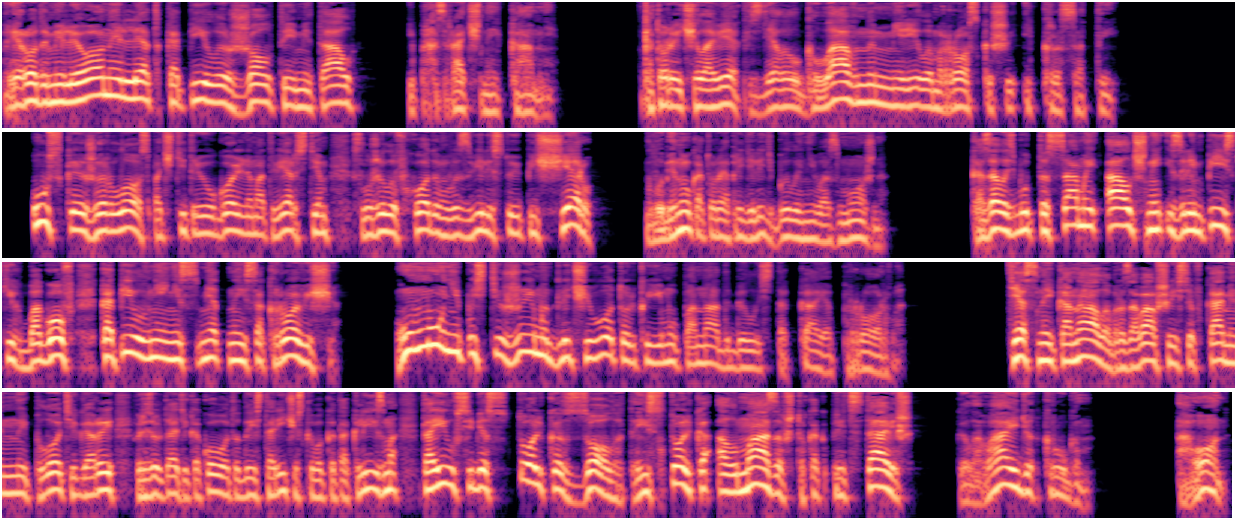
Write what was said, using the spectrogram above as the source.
природа миллионы лет копила желтый металл и прозрачные камни, которые человек сделал главным мерилом роскоши и красоты. Узкое жерло с почти треугольным отверстием служило входом в извилистую пещеру, глубину которой определить было невозможно. Казалось, будто самый алчный из олимпийских богов копил в ней несметные сокровища. Уму непостижимо, для чего только ему понадобилась такая прорва. Тесный канал, образовавшийся в каменной плоти горы в результате какого-то доисторического катаклизма, таил в себе столько золота и столько алмазов, что, как представишь, голова идет кругом. А он,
